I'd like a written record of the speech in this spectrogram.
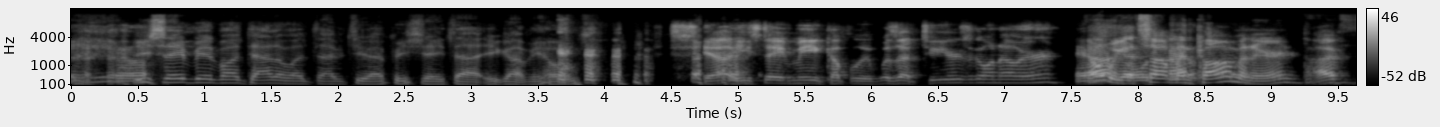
You saved me in Montana one time too. I appreciate that. You got me home. Yeah, he saved me a couple of was that two years ago now, Aaron? oh, we got something in common, Aaron. I've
